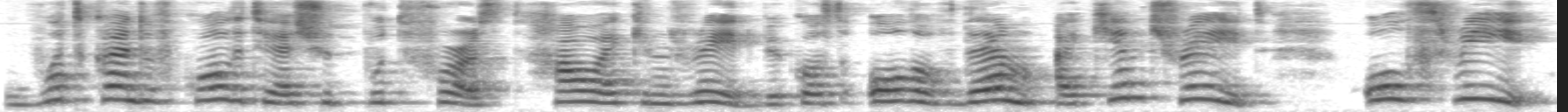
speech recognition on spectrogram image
What kind of quality i should put first? How i can rate? Because all of them i can't rate all three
